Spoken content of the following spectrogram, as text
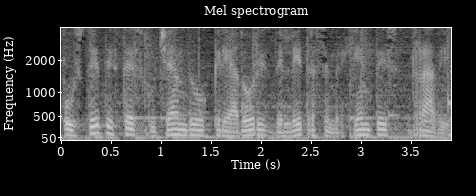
Usted está escuchando Creadores de Letras Emergentes Radio.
